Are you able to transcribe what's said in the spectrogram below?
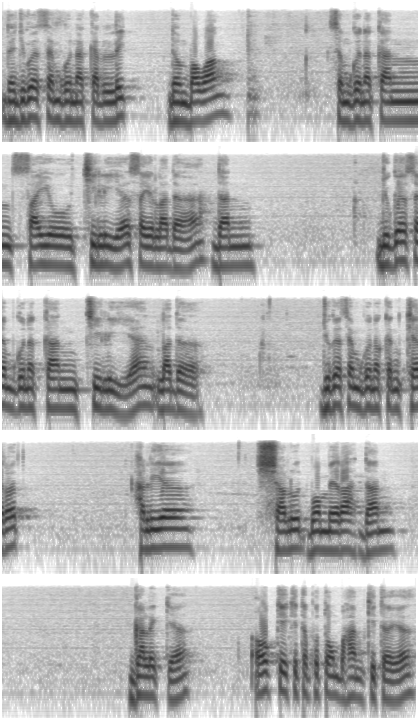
dan juga saya menggunakan leek daun bawang. Saya menggunakan sayur cili ya, sayur lada dan juga saya menggunakan cili ya, lada. Juga saya menggunakan carrot, halia, shalut bawang merah dan garlic ya. Okey, kita potong bahan kita ya.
